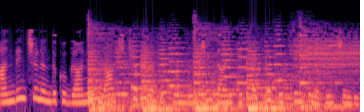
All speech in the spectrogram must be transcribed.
అందించినందుకు గాను రాష్ట్ర ప్రభుత్వం నుంచి దానికి తగ్గ గుర్తింపు లభించింది.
